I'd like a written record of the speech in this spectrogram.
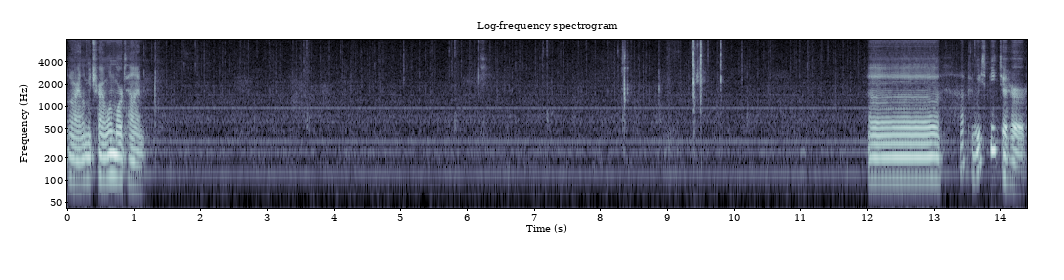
Alright, let me try one more time. Uh, how could we speak to her?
